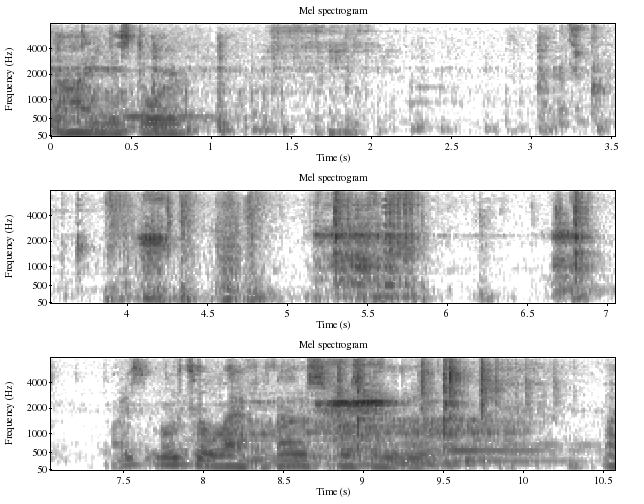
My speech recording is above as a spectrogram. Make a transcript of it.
behind this door. Why is it move to the left? I thought it was supposed to be the middle. Uh,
